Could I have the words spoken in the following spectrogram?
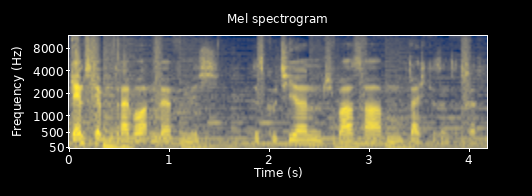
Gamescamp in drei Worten wäre für mich diskutieren, Spaß haben, Gleichgesinnte treffen.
